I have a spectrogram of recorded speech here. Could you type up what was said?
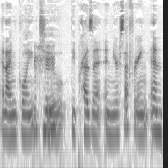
and I'm going mm-hmm. to be present in your suffering. And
